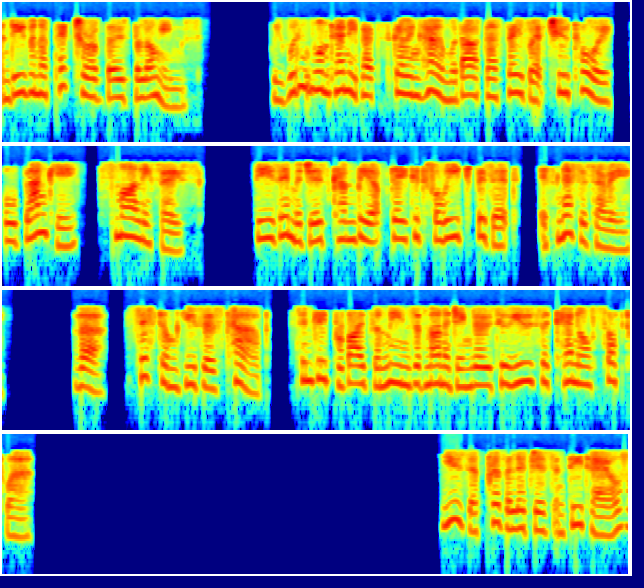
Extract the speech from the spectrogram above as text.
and even a picture of those belongings. We wouldn't want any pets going home without their favorite chew toy, or blankie, smiley face. These images can be updated for each visit, if necessary. The System Users tab simply provides a means of managing those who use the kennel software. User privileges and details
